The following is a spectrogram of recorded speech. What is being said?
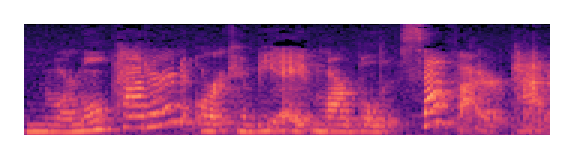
normal pattern or it can be a marbled sapphire pattern.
